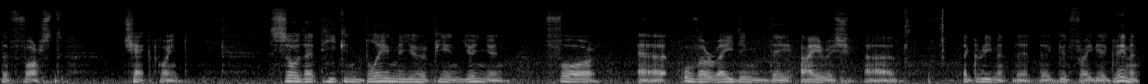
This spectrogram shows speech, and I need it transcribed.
the first checkpoint so that he can blame the European Union for uh, overriding the Irish uh, agreement, the, the Good Friday Agreement.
